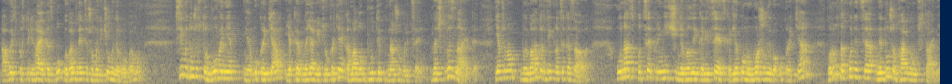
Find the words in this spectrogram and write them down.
а ви спостерігаєте збоку, і вам здається, що ми нічого не робимо. Всі ми дуже стурбовані е, укриттям, яке наявністю укриття, яке мало бути в нашому ліцеї. Значить, ви знаєте, я вже вам багато разів про це казала. У нас оце приміщення велике ліцейське, в якому можливо укриття, воно знаходиться не дуже в гарному стані.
